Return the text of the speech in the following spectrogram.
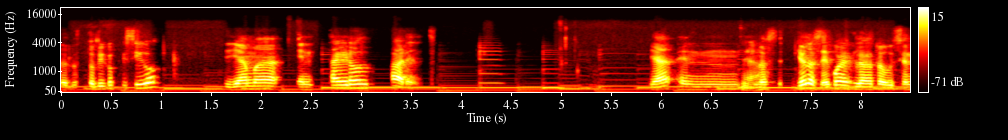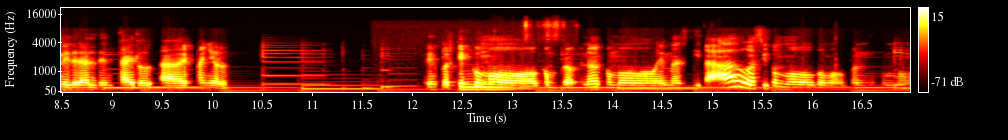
de los tópicos que sigo se llama Entitled Parent. ¿Ya? En, Ya. no sé- yo no sé cuál es la traducción literal de Entitled a español. Es porque es Mm. como, ¿no? como emancipado, así como, como, como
